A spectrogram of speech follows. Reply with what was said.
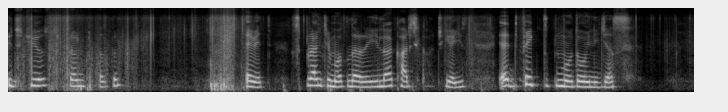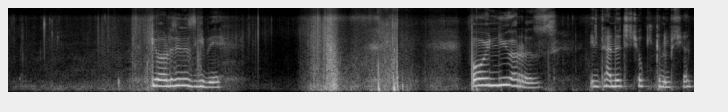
İtici Sprank yazdım. Evet. Sprank modlarıyla karşı karşıyayız. Infected mod oynayacağız. Gördüğünüz gibi. Oynuyoruz. İnternete çok yakınım şu an.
